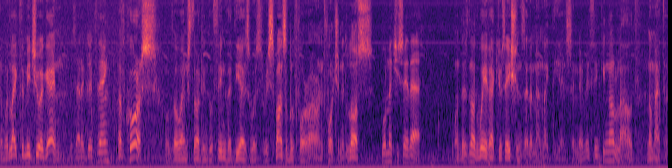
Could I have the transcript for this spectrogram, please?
and would like to meet you again. Is that a good thing? Of course, although I'm starting to think that Diaz was responsible for our unfortunate loss. What makes you say that? One does not wave accusations at a man like Diaz. I'm merely thinking out loud. No matter.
